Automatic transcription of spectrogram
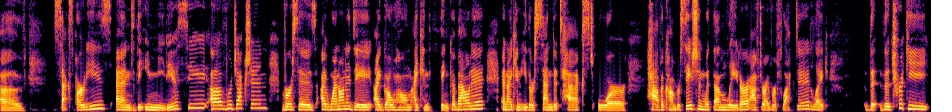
of sex parties and the immediacy of rejection versus I went on a date, I go home, I can think about it, and I can either send a text or have a conversation with them later after I've reflected. Like the the tricky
